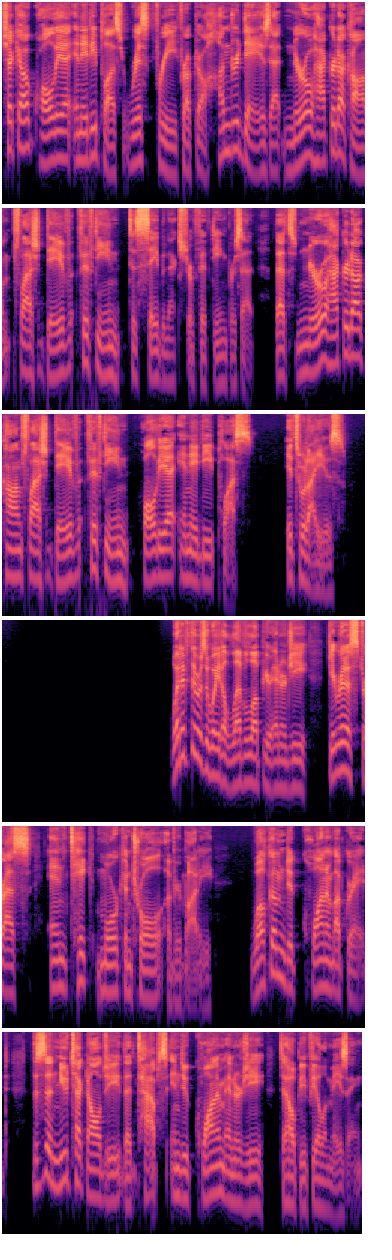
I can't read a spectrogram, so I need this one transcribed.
Check out Qualia NAD Plus risk-free for up to 100 days at neurohacker.com slash dave15 to save an extra 15%. That's neurohacker.com slash dave15, Qualia NAD Plus. It's what I use. What if there was a way to level up your energy, get rid of stress, and take more control of your body? Welcome to Quantum Upgrade. This is a new technology that taps into quantum energy to help you feel amazing.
